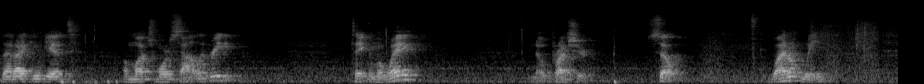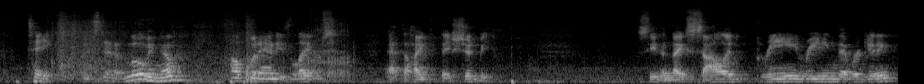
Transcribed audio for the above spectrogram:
that I can get a much more solid reading. Take them away, no pressure. So, why don't we take, instead of moving them, I'll put Andy's layers at the height that they should be. See the nice solid green reading that we're getting,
